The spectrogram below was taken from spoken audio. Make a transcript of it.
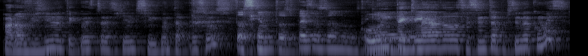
para oficina te cuesta 150 pesos, 200 pesos son un teclados. teclado 60%, ¿cómo es?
